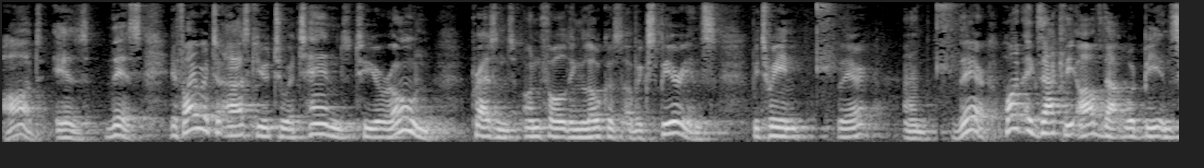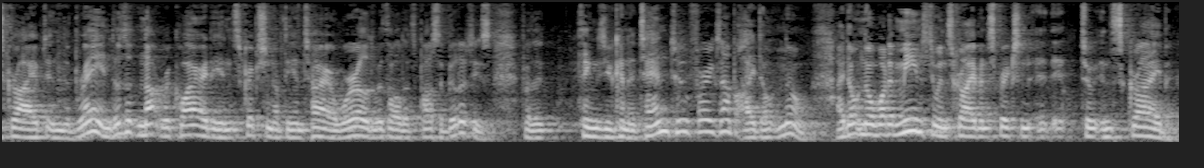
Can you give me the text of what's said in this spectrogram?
odd is this. If I were to ask you to attend to your own present unfolding locus of experience between there and there. What exactly of that would be inscribed in the brain? Does it not require the inscription of the entire world with all its possibilities for the things you can attend to, for example? I don't know. I don't know what it means to inscribe inscription, uh, uh, to inscribe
